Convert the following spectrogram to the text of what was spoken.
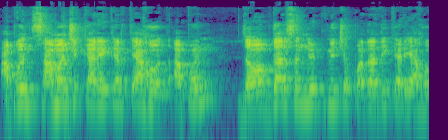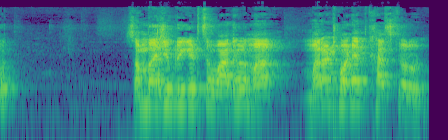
आपण सामाजिक कार्यकर्ते आहोत आपण जबाबदार संघटनेचे पदाधिकारी आहोत. संभाजी ब्रिगेडचं वादळ मा मराठवाड्यात खास करून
